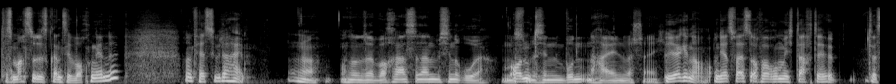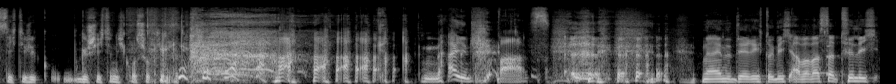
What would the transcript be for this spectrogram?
Das machst du das ganze Wochenende und fährst du wieder heim. Ja, und in der Woche hast du dann ein bisschen Ruhe. Musst und, ein bisschen Wunden heilen wahrscheinlich. Ja, genau. Und jetzt weißt du auch, warum ich dachte, dass dich die Geschichte nicht groß schockiert wird. Nein, Spaß. Nein, in der Richtung nicht. Aber was natürlich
